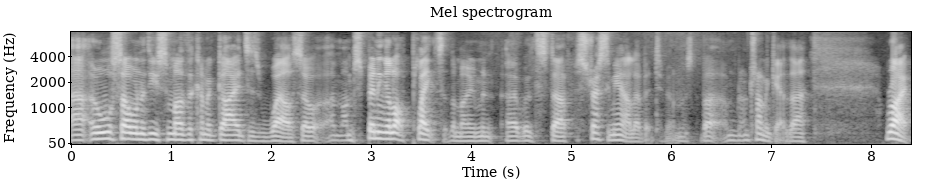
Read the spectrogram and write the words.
uh, and also I want to do some other kind of guides as well. So I'm, I'm spinning a lot of plates at the moment uh, with stuff, stressing me out a little bit to be honest. But I'm, I'm trying to get there. Right.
